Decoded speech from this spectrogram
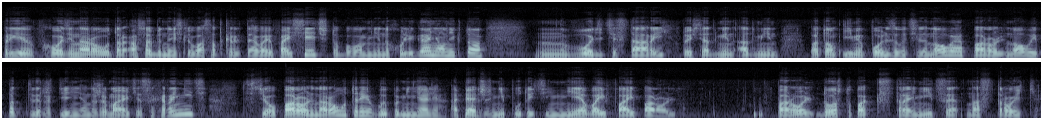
при входе на роутер, особенно если у вас открытая Wi-Fi сеть, чтобы вам не нахулиганил никто, вводите старый, то есть админ-админ, потом имя пользователя новое, пароль новый, подтверждение. Нажимаете «Сохранить», все, пароль на роутере вы поменяли. Опять же, не путайте, не Wi-Fi пароль. Пароль доступа к странице настройки.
